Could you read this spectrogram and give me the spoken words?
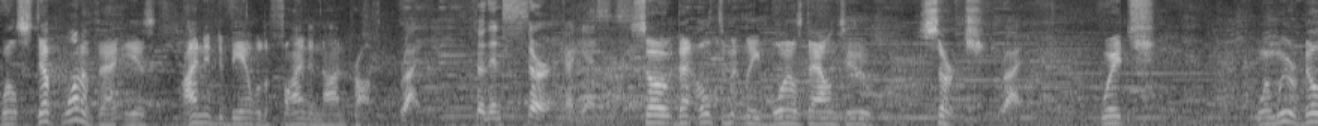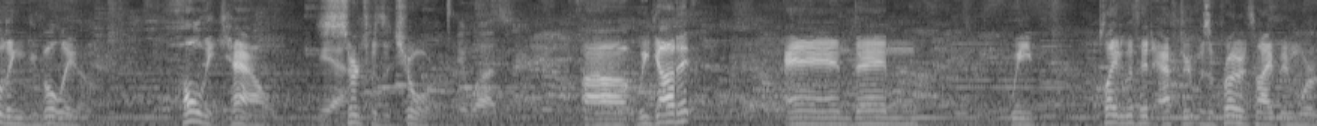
Well, step one of that is I need to be able to find a nonprofit. Right. So then search, I guess. So that ultimately boils down to search, right. which when we were building Givolio, holy cow, Yeah. search was a chore. It was. Uh, we got it, and then we played with it after it was a prototype, and we're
